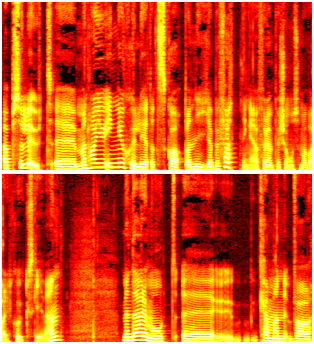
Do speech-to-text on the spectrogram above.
Absolut. Eh, man har ju ingen skyldighet att skapa nya befattningar för en person som har varit sjukskriven. Men däremot eh, kan man vara,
